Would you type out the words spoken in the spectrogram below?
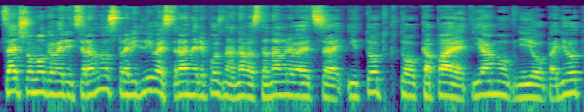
царь Шломо говорит, все равно справедливость рано или поздно она восстанавливается. И тот, кто копает яму, в нее упадет,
